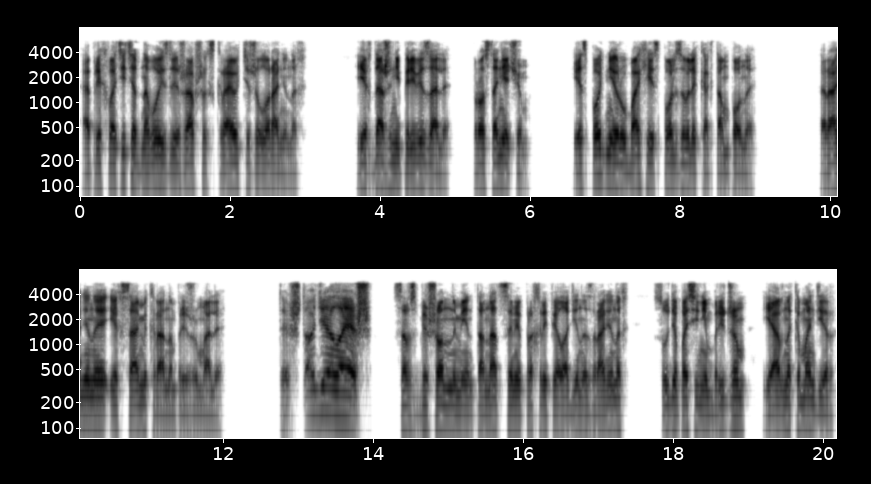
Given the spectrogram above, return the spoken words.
а прихватить одного из лежавших с краю тяжело раненых. Их даже не перевязали, просто нечем. Исподние рубахи использовали как тампоны. Раненые их сами краном прижимали. «Ты что делаешь?» Со взбешенными интонациями прохрипел один из раненых, судя по синим бриджам, явно командир.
